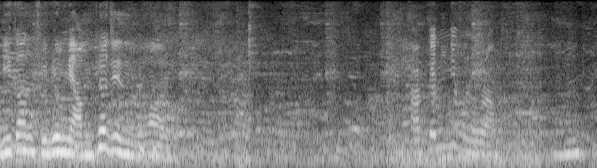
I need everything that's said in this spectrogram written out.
미간 주름이 안 펴지는구만. 아 깻잎 노랑. 음.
